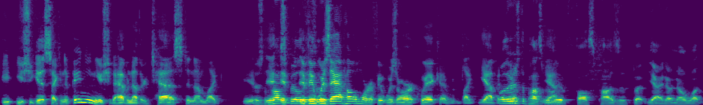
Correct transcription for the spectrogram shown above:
you, should get a second opinion. You should have another test. And I'm like, There's the if, possibility if it was at home or if it was OraQuick, I'm like, yeah, but well, there's no, the possibility yeah. of false positive, but yeah, I don't know what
